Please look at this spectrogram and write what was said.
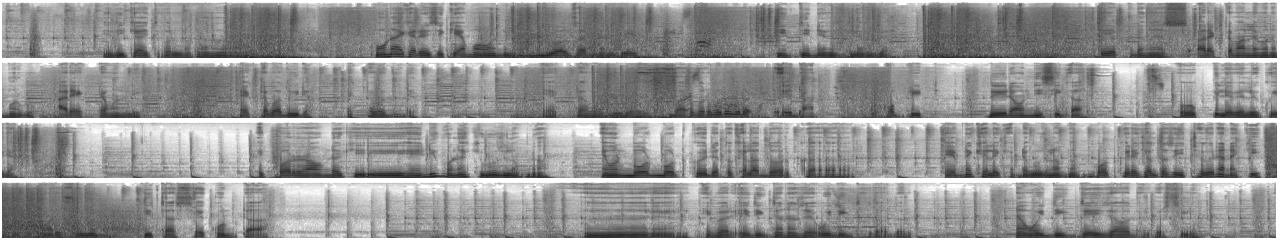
এদিকে আইতে পারল না। কোন আয় খেলা রয়েছে কেমন? বিওয়াল স্যার না রে তিন তিন ড্যামেজ দিলাম এবার। এই একটা ড্যামেজ আর একটা মারলে মানে মরবো। আর একটা মারলে। একটা বা দুইটা, একটা বা দুইটা। একটা বারো বারো বারো বারো। এ, ডান। কমপ্লিট দুই রাউন্ড গা। ও পি লেভেলের কইরা। এরপর রাউন্ডটা কি হ্যাঁ নিব না কি বুঝলাম না। এমন বট বট কইরা তো খেলার দরকার। এমনি খেলে কেমনে বুঝলাম না। বট কইরা খেলতেছে, ইচ্ছা করে নাকি? আমার সুযোগ দিতেছে কোনটা? এবার এদিক জানা যায় ওই দিক দিয়ে যাওয়া দরকার। না, ওই দিক দিয়েই যাওয়া দরকার ছিল।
